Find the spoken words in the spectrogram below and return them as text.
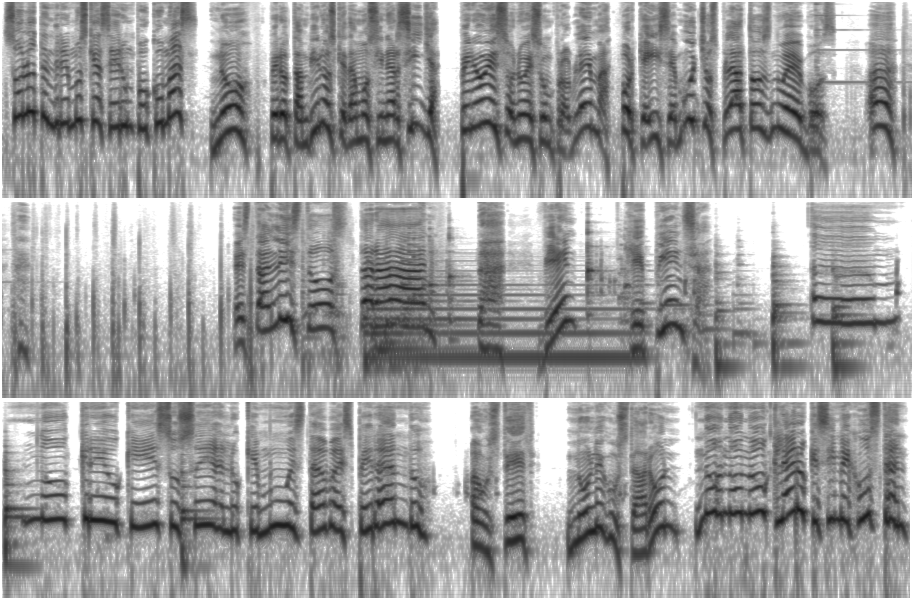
Solo tendremos que hacer un poco más. No, pero también nos quedamos sin arcilla. Pero eso no es un problema, porque hice muchos platos nuevos. Ah. ¿Están listos? ¡Tarán! Ah, ¿Bien? ¿Qué piensa? Ah, no creo que eso sea lo que Mu estaba esperando. ¿A usted no le gustaron? No, no, no, claro que sí me gustan.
